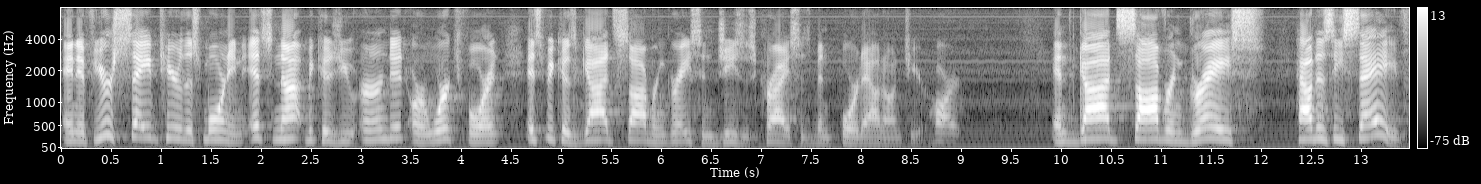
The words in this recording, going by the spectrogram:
And if you're saved here this morning, it's not because you earned it or worked for it, it's because God's sovereign grace in Jesus Christ has been poured out onto your heart. And God's sovereign grace, how does he save?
